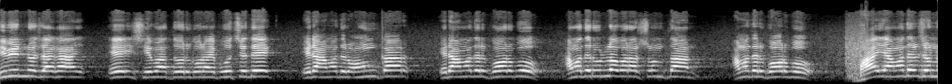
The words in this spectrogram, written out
বিভিন্ন জায়গায় এই সেবা দোরগোড়ায় পৌঁছে দেখ এটা আমাদের অহংকার, এটা আমাদের গর্ব, আমাদের উল্লাপাড়ার সন্তান, আমাদের গর্ব। ভাই আমাদের জন্য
